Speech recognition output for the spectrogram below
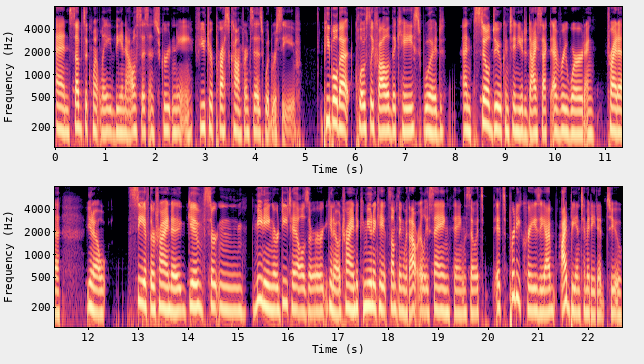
and subsequently the analysis and scrutiny future press conferences would receive. People that closely followed the case would and still do continue to dissect every word and try to, you know, see if they're trying to give certain meaning or details or you know trying to communicate something without really saying things. So it's it's pretty crazy. I, i'd be intimidated to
